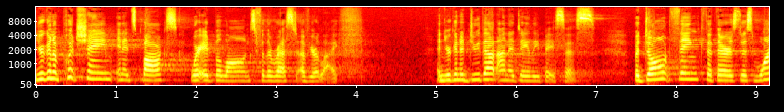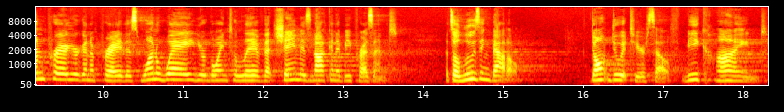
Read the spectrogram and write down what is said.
You're going to put shame in its box where it belongs for the rest of your life. And you're going to do that on a daily basis. But don't think that there's this one prayer you're going to pray, this one way you're going to live, that shame is not going to be present. It's a losing battle. Don't do it to yourself. Be kind.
